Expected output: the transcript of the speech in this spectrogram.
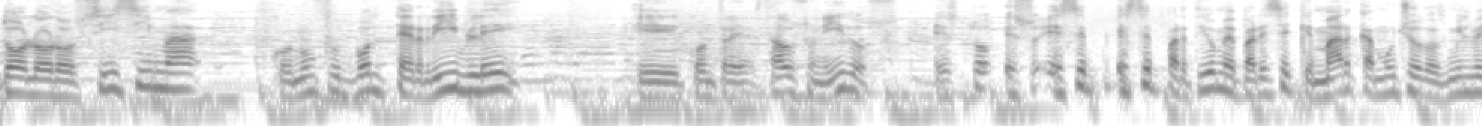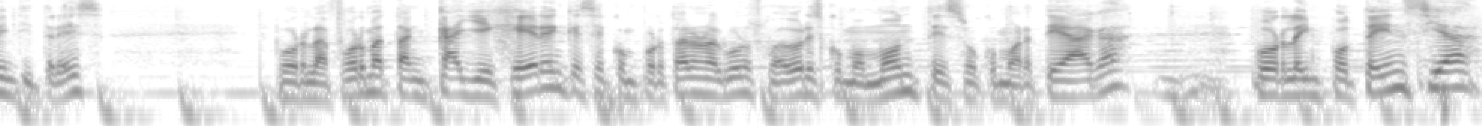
dolorosísima con un fútbol terrible eh, contra Estados Unidos. Esto, ese, ese partido me parece que marca mucho 2023 por la forma tan callejera en que se comportaron algunos jugadores como Montes o como Arteaga, por la impotencia,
